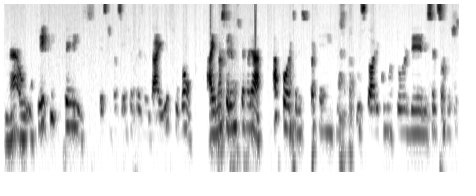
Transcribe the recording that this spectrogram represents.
Né? O, o que que fez esse paciente apresentar isso? Bom, aí nós teríamos que avaliar a força desses pacientes, o histórico motor deles, se eles são pessoas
